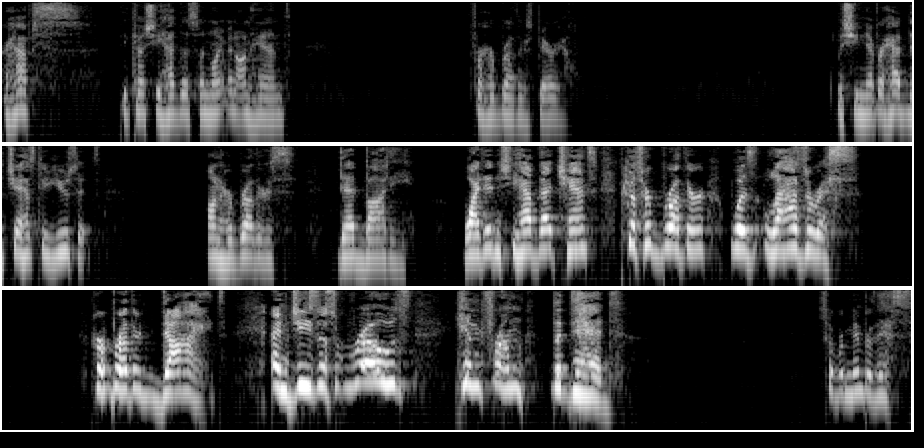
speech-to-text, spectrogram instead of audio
Perhaps because she had this anointment on hand for her brother's burial. But she never had the chance to use it on her brother's dead body. Why didn't she have that chance? Because her brother was Lazarus. Her brother died. And Jesus rose him from the dead. So remember this.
